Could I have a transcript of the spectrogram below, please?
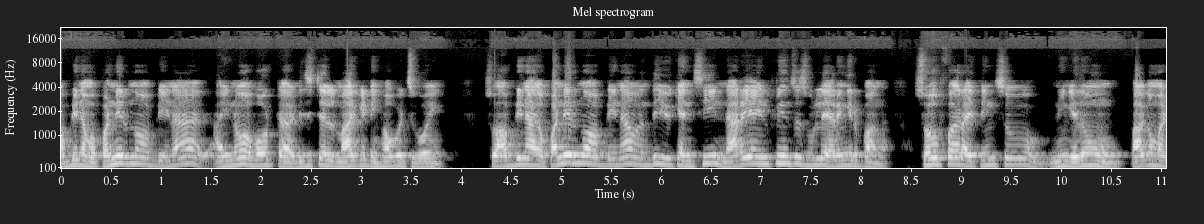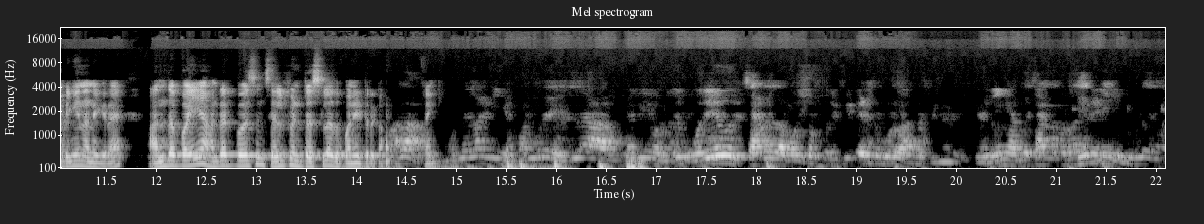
அப்படி நம்ம பண்ணியிருந்தோம் அப்படின்னா I know about digital marketing how it's going so அப்படி நாங்கள் பண்ணியிருந்தோம் அப்படின்னா வந்து யூ கேன் see நிறைய இன்ஃப்ளூயன்சஸ் உள்ள இறங்கியிருப்பாங்க. So far I think so நீங்கள் எதுவும் பார்க்க மாட்டீங்கன்னு நினைக்கிறேன். அந்த பையன் ஹண்ட்ரட் பர்சன்ட் செல்ஃப் இன்ட்ரெஸ்ட்ல அதை பண்ணிட்டு இருக்கான். வந்து ஒரே ஒரு சேனல்ல மட்டும் குறிப்பிட்டு எடுத்து போடுவாங்க. நீங்க அந்த சேனல் மட்டும்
